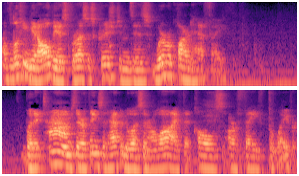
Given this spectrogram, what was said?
of looking at all this for us as Christians is we're required to have faith. But at times, there are things that happen to us in our life that cause our faith to waver.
